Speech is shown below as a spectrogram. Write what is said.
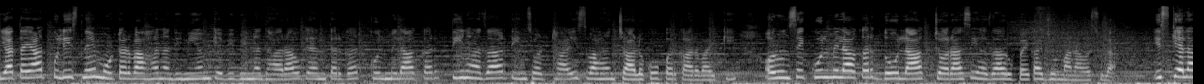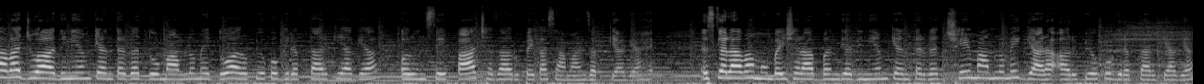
यातायात पुलिस ने मोटर वाहन अधिनियम के विभिन्न धाराओं के अंतर्गत कुल मिलाकर 3,328 वाहन चालकों पर कार्रवाई की और उनसे कुल मिलाकर दो लाख चौरासी हज़ार रूपए का जुर्माना वसूला। इसके अलावा जुआ अधिनियम के अंतर्गत दो मामलों में दो आरोपियों को गिरफ़्तार किया गया और उनसे पाँच हज़ार रूपए का सामान जब्त किया गया है। इसके अलावा मुंबई शराब बंदी अधिनियम के अंतर्गत छह मामलों में 11 आरोपियों को गिरफ़्तार किया गया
